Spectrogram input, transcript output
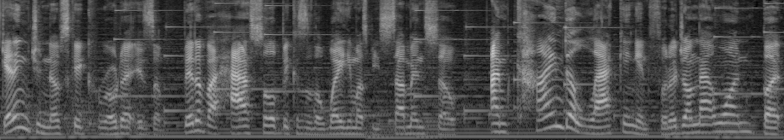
getting Junosuke Kuroda is a bit of a hassle because of the way he must be summoned, so I'm kinda lacking in footage on that one, but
